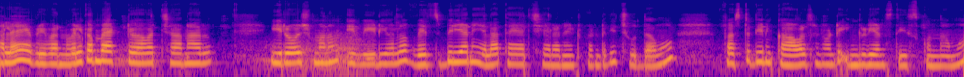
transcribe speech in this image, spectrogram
Hello everyone welcome back to our channel. ఈరోజు మనం ఈ వీడియోలో వెజ్ బిర్యానీ ఎలా తయారు చేయాలనేటువంటిది చూద్దాము. ఫస్ట్ దీనికి కావాల్సినటువంటి ఇంగ్రీడియంట్స్ తీసుకుందాము.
